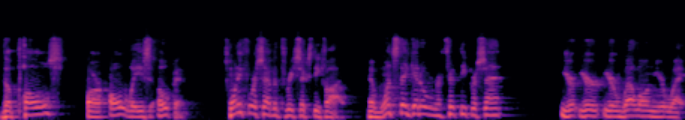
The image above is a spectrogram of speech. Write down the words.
the polls are always open 24 7 365 and once they get over 50% you're you're you're well on your way.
